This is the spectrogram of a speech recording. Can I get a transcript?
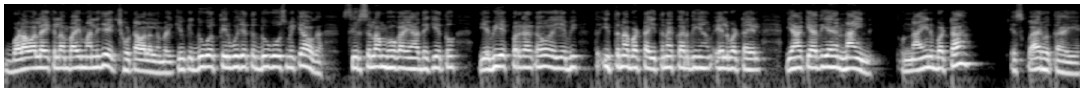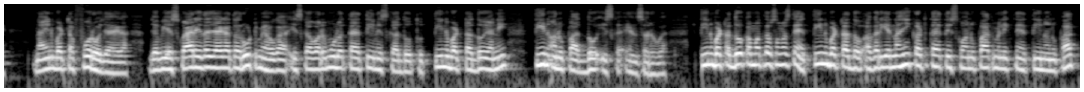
बड़ा वाला एक लंबाई मान लीजिए, एक छोटा वाला लंबाई, क्योंकि दो गो त्रिभुज है तो दो गो उसमें क्या होगा? शीर्ष लंब होगा, यहाँ देखिए तो ये भी एक प्रकार का होगा, ये भी तो इतना बट्टा, इतना कर दिए हम एल बट्टा एल यहाँ क्या दिया है? नाइन तो नाइन बट्टा स्क्वायर होता है ये, नाइन बट्टा फोर हो जाएगा, जब ये स्क्वायर इधर जाएगा तो रूट में होगा, इसका वर्गमूल होता है तीन, इसका दो तो तीन बट्टा दो यानी तीन अनुपात दो इसका आंसर हुआ। तीन बट्टा दो का मतलब समझते हैं, तीन बट्टा दो, अगर ये नहीं कटता है तो इसको अनुपात में लिखते हैं, तीन अनुपात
